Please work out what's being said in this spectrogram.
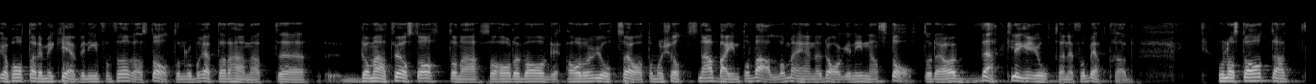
jag pratade med Kevin inför förra starten och då berättade han att eh, de här två starterna så har, det varit, har de gjort så att de har kört snabba intervaller med henne dagen innan start och det har verkligen gjort henne förbättrad. Hon har startat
